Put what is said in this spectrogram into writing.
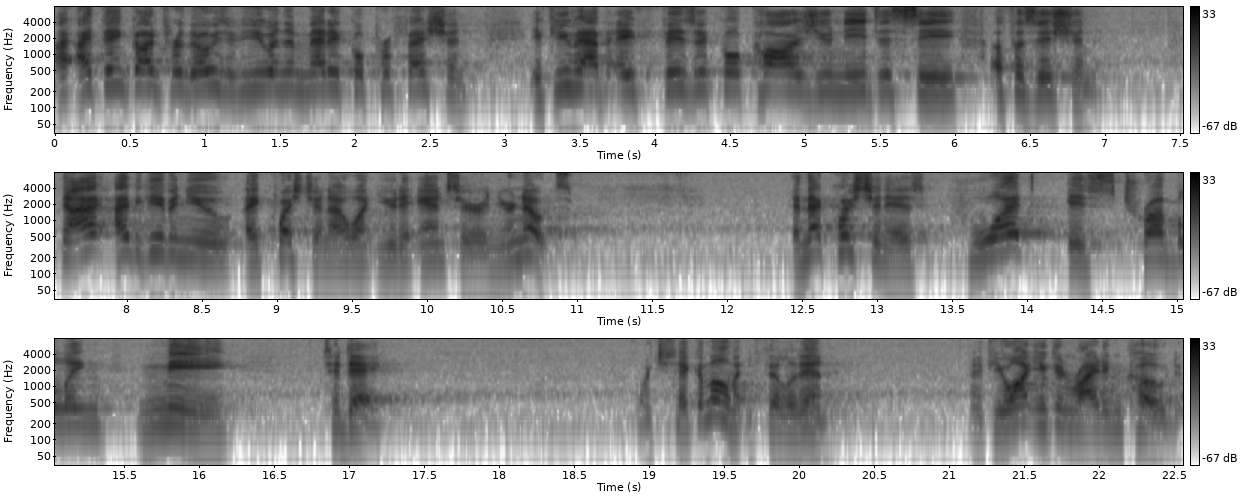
I, I thank God for those of you in the medical profession. If you have a physical cause, you need to see a physician. Now, I, I've given you a question I want you to answer in your notes. And that question is What is troubling me today? I want you to take a moment and fill it in. And if you want, you can write in code.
